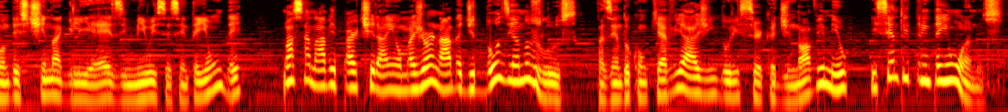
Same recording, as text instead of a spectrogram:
com destino a Gliese 1061d, nossa nave partirá em uma jornada de 12 anos-luz, fazendo com que a viagem dure cerca de 9.131 anos.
